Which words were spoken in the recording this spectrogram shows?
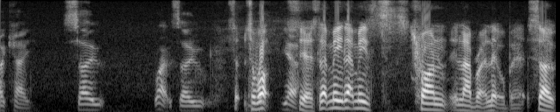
okay, so right, so So, so what? Yeah. Yeah. So let me let me try and elaborate a little bit. So,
